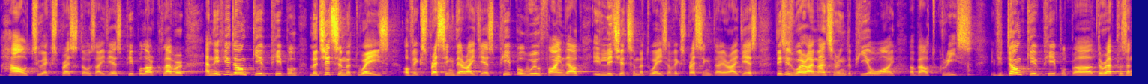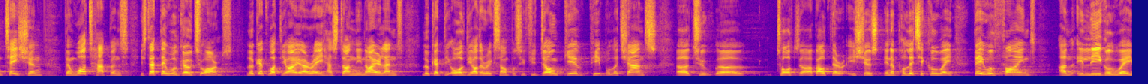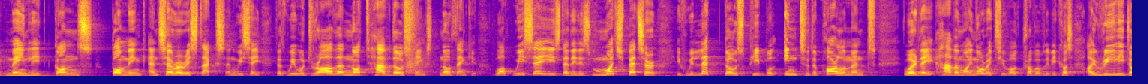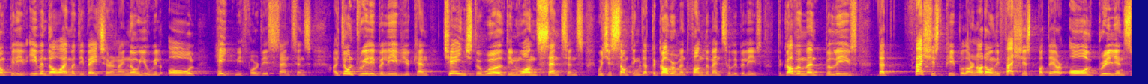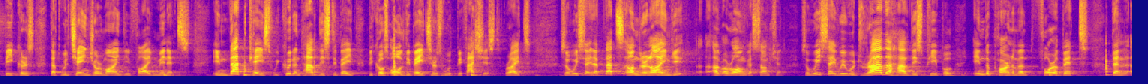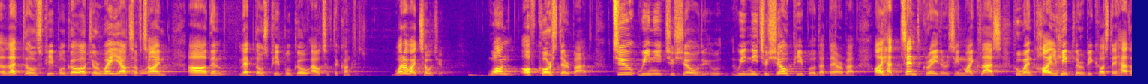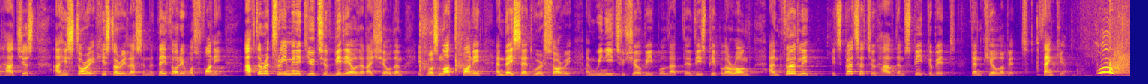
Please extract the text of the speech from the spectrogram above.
how to express those ideas. People are clever, and if you don't give people legitimate ways of expressing their ideas, people will find out illegitimate ways of expressing their ideas. This is where I'm answering the POI about Greece. If you don't give people uh, the representation, then what happens is that they will go to arms. Look at what the IRA has done in Ireland. Look at the, all the other examples. If you don't give people a chance uh, to uh, talk about their issues in a political way, they will find an illegal way, mainly guns, bombing, and terrorist acts. And we say that we would rather not have those things. No, thank you. What we say is that it is much better if we let those people into the parliament where they have a minority vote probably because I really don't believe, even though I'm a debater and I know you will all hate me for this sentence, I don't really believe you can change the world in one sentence, which is something that the government fundamentally believes. The government believes that fascist people are not only fascist, but they are all brilliant speakers that will change your mind in five minutes. In that case, we couldn't have this debate because all debaters would be fascist, right? So we say that that's underlying uh, a, a wrong assumption. So we say we would rather have these people in the parliament for a bit than let those people go out your way out of time, uh, than let those people go out of the country. What have I told you? One, of course they're bad. Two, we need to show, the, we need to show people that they are bad. I had 10th graders in my class who went Heil Hitler because they had had just a history, history lesson that they thought it was funny. After a three-minute YouTube video that I showed them, it was not funny, and they said, we're sorry. And we need to show people that uh, these people are wrong. And thirdly, it's better to have them speak a bit than kill a bit. Thank you. Woo!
